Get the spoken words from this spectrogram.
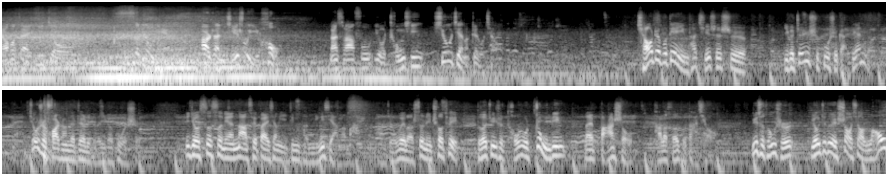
然后在1946年，二战结束以后，南斯拉夫又重新修建了这座桥。《桥》这部电影，它其实是一个真实故事改编的，就是发生在这里的一个故事。一九四四年，纳粹败相已经很明显了嘛，啊，就为了顺利撤退，德军是投入重兵来把守塔勒河谷大桥。与此同时，游击队少校老虎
